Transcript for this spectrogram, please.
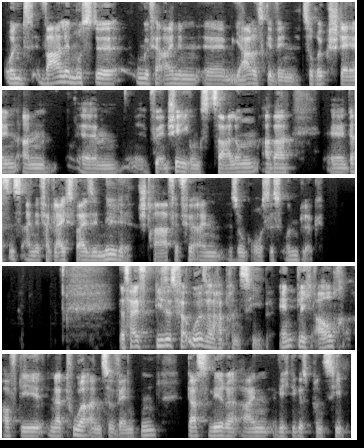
Und Wale musste ungefähr einen äh, Jahresgewinn zurückstellen an ähm, für Entschädigungszahlungen, aber äh, das ist eine vergleichsweise milde Strafe für ein so großes Unglück. Das heißt, dieses Verursacherprinzip endlich auch auf die Natur anzuwenden, das wäre ein wichtiges Prinzip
